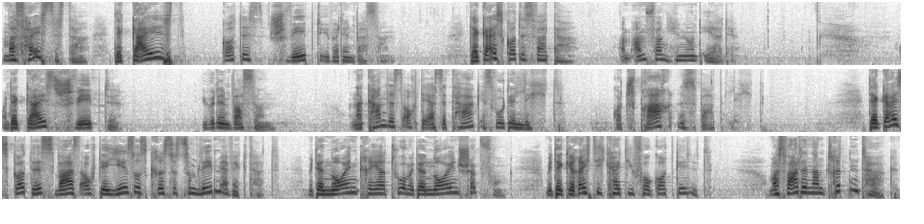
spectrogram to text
Und was heißt es da? Der Geist Gottes schwebte über den Wassern. Der Geist Gottes war da. Am Anfang Himmel und Erde. Und der Geist schwebte über den Wassern. Und dann kam das auch der erste Tag, es wurde Licht. Gott sprach und es ward Licht. Der Geist Gottes war es auch, der Jesus Christus zum Leben erweckt hat. Mit der neuen Kreatur, mit der neuen Schöpfung, mit der Gerechtigkeit, die vor Gott gilt. Und was war denn am dritten Tag?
